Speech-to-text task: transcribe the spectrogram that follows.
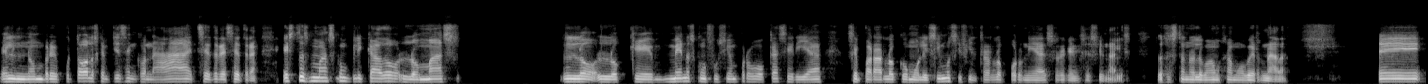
el nombre, por todos los que empiecen con A, etcétera, etcétera. Esto es más complicado, lo más, lo, lo que menos confusión provoca sería separarlo como lo hicimos y filtrarlo por unidades organizacionales. Entonces, esto no le vamos a mover nada. Eh,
